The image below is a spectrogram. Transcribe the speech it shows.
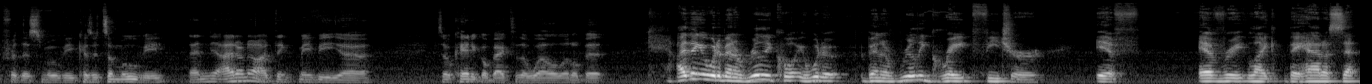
for this movie because it's a movie." And I don't know. I think maybe uh, it's okay to go back to the well a little bit. I think it would have been a really cool. It would have been a really great feature if every like they had a set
